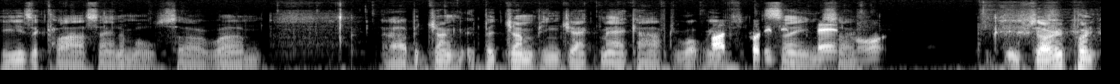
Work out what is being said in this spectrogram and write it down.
he is a class animal. So, um, uh, but junk, but jumping Jack Mack after what we've seen, so. Sorry, put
